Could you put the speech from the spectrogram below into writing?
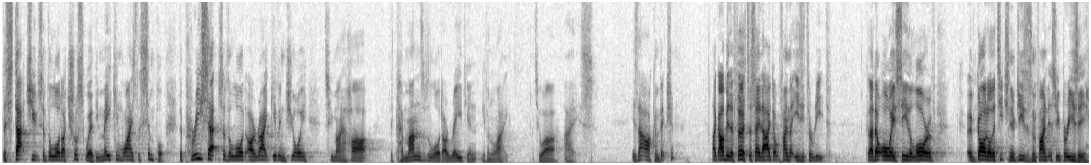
The statutes of the Lord are trustworthy, making wise the simple. The precepts of the Lord are right, giving joy to my heart. The commands of the Lord are radiant, giving light to our eyes. Is that our conviction? Like, I'll be the first to say that I don't find that easy to read because I don't always see the law of of God or the teaching of Jesus and find it super easy.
